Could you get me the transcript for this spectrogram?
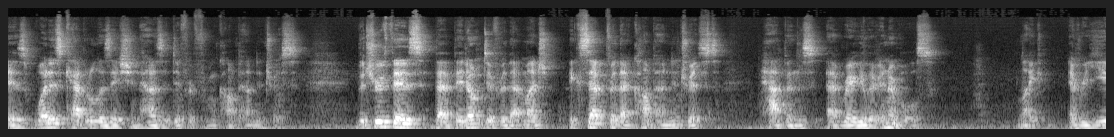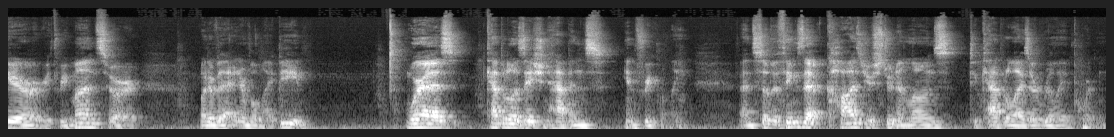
is what is capitalization? How does it differ from compound interest? The truth is that they don't differ that much, except for that compound interest happens at regular intervals, like every year or every three months or whatever that interval might be. Whereas capitalization happens infrequently. And so the things that cause your student loans to capitalize are really important,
